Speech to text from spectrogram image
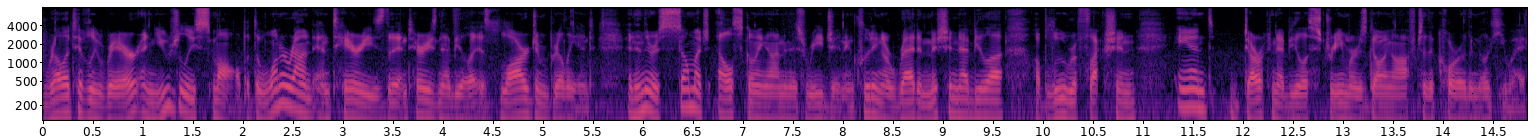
relatively rare and usually small, but the one around Antares, the Antares Nebula, is large and brilliant. And then there is so much else going on in this region, including a red emission nebula, a blue reflection, and dark nebula streamers going off to the core of the Milky Way.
